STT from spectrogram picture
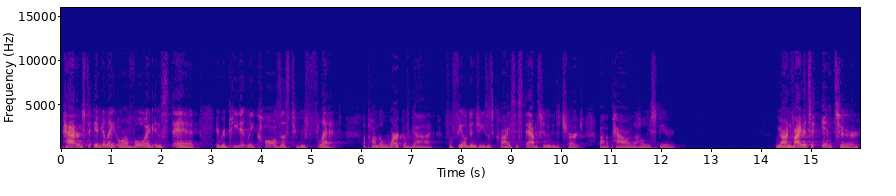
patterns to emulate or avoid. Instead, it repeatedly calls us to reflect upon the work of God fulfilled in Jesus Christ, establishing the church by the power of the Holy Spirit. We are invited to enter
